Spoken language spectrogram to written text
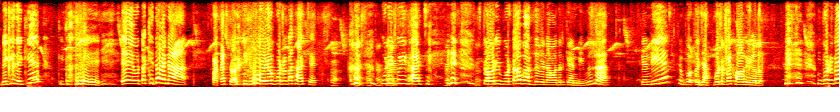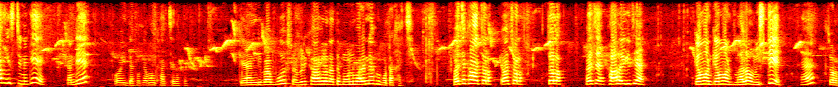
দেখে দেখি। কি খাবে এ ওটা খেতে হয় না। পাকা স্ট্রবেরি ওই বোটাটা খাচ্ছে। কুড়ি কুড়ি খাচ্ছে। স্ট্রবেরি বোটাও বাদ দেবে না আমাদের ক্যান্ডি বুঝলা? ক্যান্ডি যা বোটাটা খাওয়া হয়ে গেল। বোটাটাও মিষ্টি নাকি? ক্যান্ডি ওই দেখো কেমন খাচ্ছে দেখো। ক্যান্ডি বাবু স্ট্রবেরি খাওয়া হলো, তাতে মন ভরেনি, এখন গোটা খাচ্ছে। হয়েছে খাওয়া? চলো, এবার চলো চলো, হয়েছে, খাওয়া হয়ে গেছে? কেমন কেমন? ভালো, মিষ্টি? হ্যাঁ চলো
